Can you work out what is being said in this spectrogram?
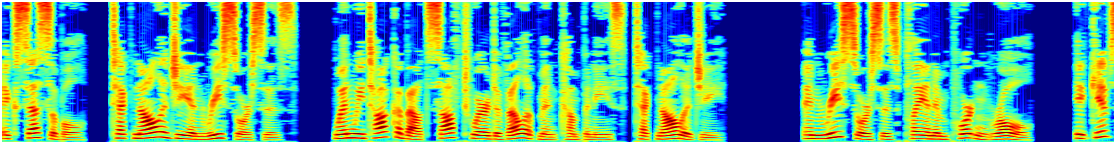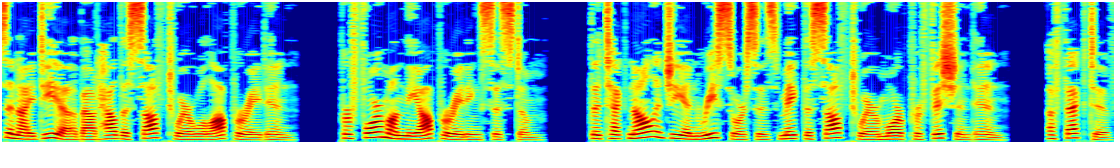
accessible. Technology and resources. When we talk about software development companies, technology and resources play an important role. It gives an idea about how the software will operate in, perform on the operating system. The technology and resources make the software more proficient in effective.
